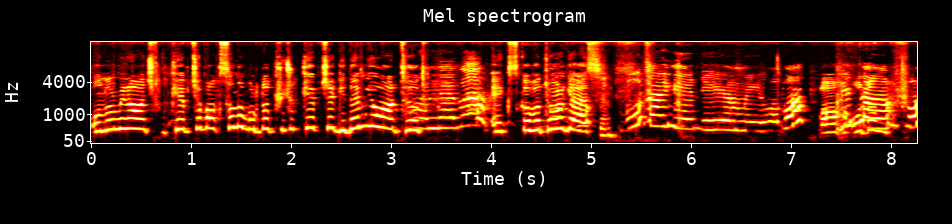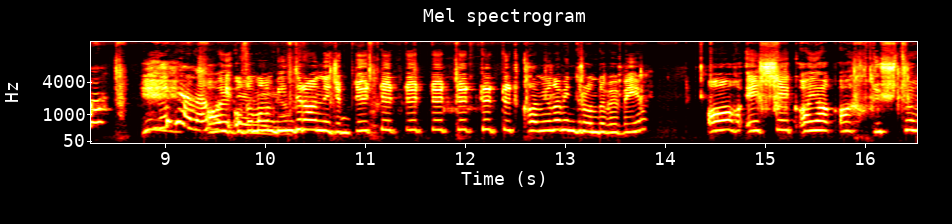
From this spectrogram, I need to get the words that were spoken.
Onur Miraç bu kepçe baksana burada küçük kepçe gidemiyor artık. Anne bak Ekskavatör gelsin. bu da yürüyemiyor bak. Ah Bir o da tarafa Ay o zaman bindir anneciğim. Düt düt düt düt düt düt düt. Kamyona bindir onu da bebeğim. Ah eşek ayak ah düştü.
